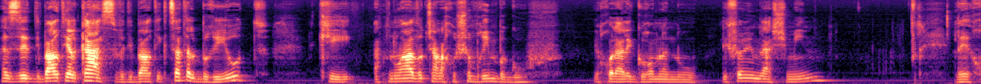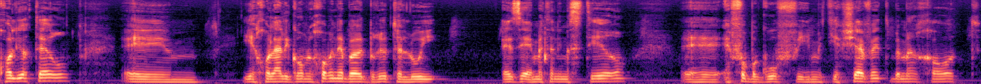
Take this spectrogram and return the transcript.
אז דיברתי על כעס ודיברתי קצת על בריאות, כי התנועה הזאת שאנחנו שומרים בגוף יכולה לגרום לנו לפעמים להשמין, לאכול יותר, אמ, היא יכולה לגרום לכל מיני בעיות בריאות, תלוי איזה אמת אני מסתיר, אה, איפה בגוף היא מתיישבת במרכאות,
